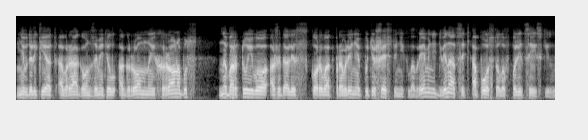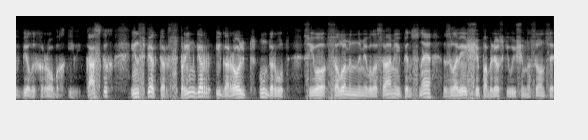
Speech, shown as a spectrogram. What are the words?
Невдалеке от оврага он заметил огромный хронобус — на борту его ожидали скорого отправления путешественник во времени, 12 апостолов полицейских в белых робах и касках, инспектор Спрингер и Гарольд Ундервуд с его соломенными волосами и пенсне, зловеще поблескивающим на солнце.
